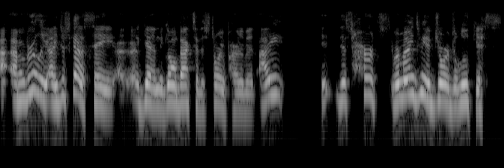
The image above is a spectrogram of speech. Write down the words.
I, I'm really, I just got to say, again, going back to the story part of it, I, it, this hurts. It reminds me of George Lucas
